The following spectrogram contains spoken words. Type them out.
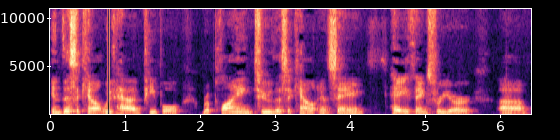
in this account, we've had people replying to this account and saying, hey, thanks for your um,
